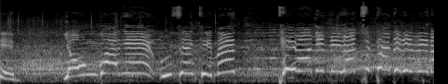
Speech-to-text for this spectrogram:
챔피언십 영광의 우승팀은 T1입니다 축하드립니다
